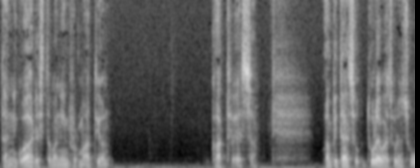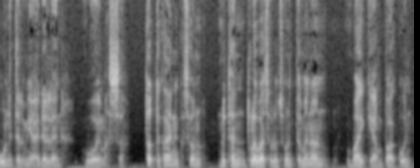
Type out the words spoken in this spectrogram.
tämän niin kuin ahdistavan informaation katveessa, vaan pitää su- tulevaisuuden suunnitelmia edelleen voimassa. Totta kai niin se on, nythän tulevaisuuden suunnitteleminen on vaikeampaa kuin,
